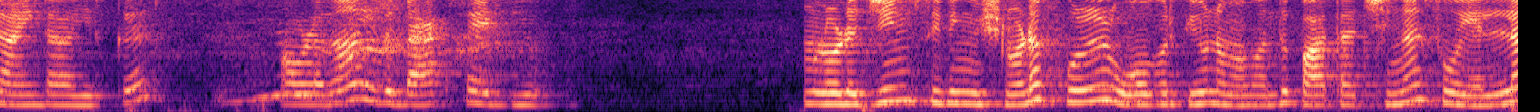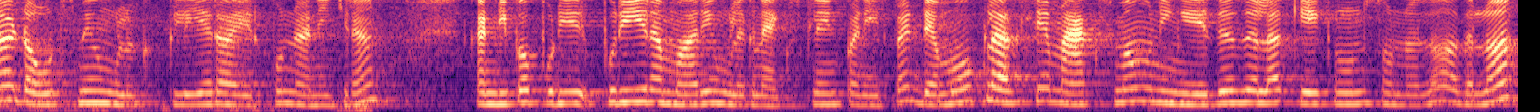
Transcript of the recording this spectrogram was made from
ஜாயிண்ட் ஆகிருக்கு அவ்வளோதான் இது பேக் சைட் வியூ நம்மளோட ஜிம் சிவிங் மிஷினோட ஃபுல் ஓவர் வியூ நம்ம வந்து பார்த்தாச்சுங்க. ஸோ எல்லா டவுட்ஸுமே உங்களுக்கு கிளியர் ஆகிருக்கும்னு நினைக்கிறேன். கண்டிப்பாக புரிய புரியிற மாதிரி உங்களுக்கு நான் எக்ஸ்பிளைன் பண்ணியிருப்பேன். டெமோ கிளாஸ்லேயே மேக்ஸிமம் நீங்கள் எது எதெல்லாம் கேட்கணும்னு சொன்னதோ அதெல்லாம்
